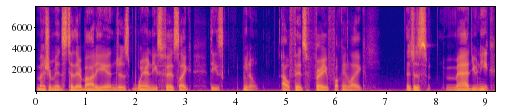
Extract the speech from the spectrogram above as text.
measurements to their body and just wearing these fits like these, you know, outfits very fucking like it's just mad unique.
